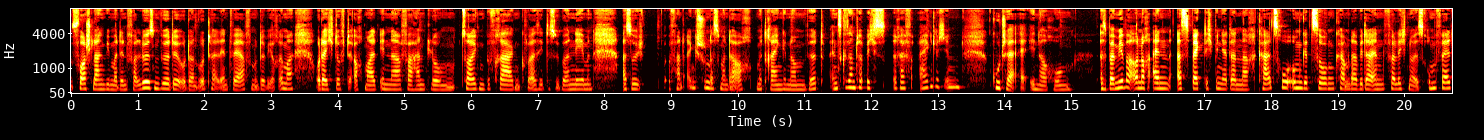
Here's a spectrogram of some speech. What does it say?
vorschlagen, wie man den Fall lösen würde oder ein Urteil entwerfen oder wie auch immer. Oder ich durfte auch mal in einer Verhandlung Zeugen befragen, quasi das übernehmen. Also ich fand eigentlich schon, dass man da auch mit reingenommen wird. Insgesamt habe ich es eigentlich in guter Erinnerung. Also bei mir war auch noch ein Aspekt, ich bin ja dann nach Karlsruhe umgezogen, kam da wieder in ein völlig neues Umfeld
